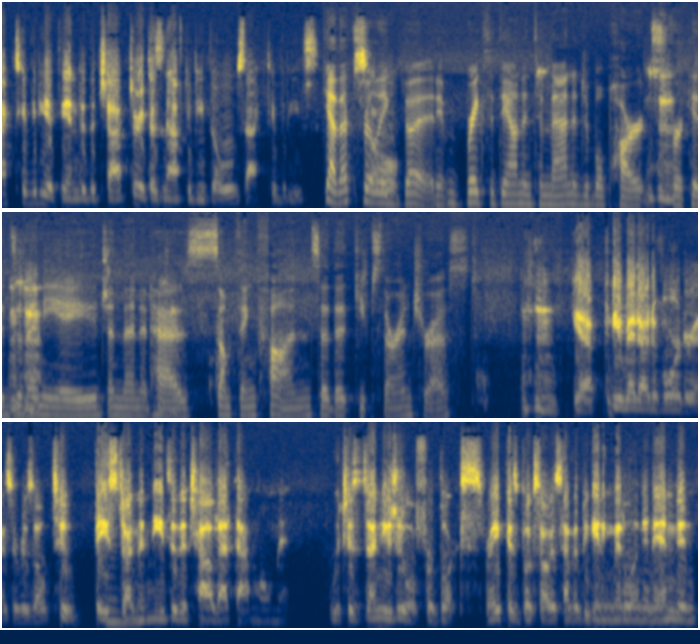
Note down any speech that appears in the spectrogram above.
activity at the end of the chapter, it doesn't have to be those activities. Yeah, that's so, really good. It breaks it down into manageable parts mm-hmm, for kids mm-hmm. of any age and then it mm-hmm. has mm-hmm. something fun so that keeps their interest. Mm-hmm. Yeah, it can be read out of order as a result too, based mm-hmm. on the needs of the child at that moment, which is unusual for books, right? Because books always have a beginning, middle, and an end, and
